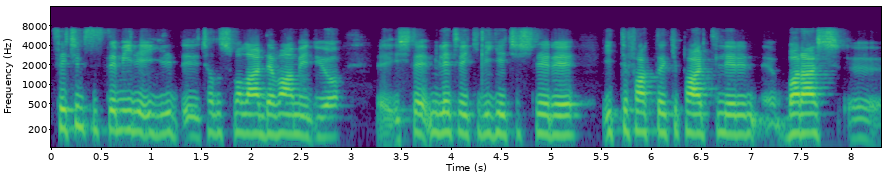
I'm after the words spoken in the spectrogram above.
seçim sistemiyle ilgili e, çalışmalar devam ediyor. E, işte milletvekili geçişleri, ittifaktaki partilerin e, baraj e,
